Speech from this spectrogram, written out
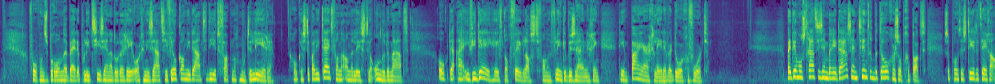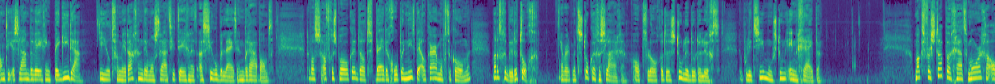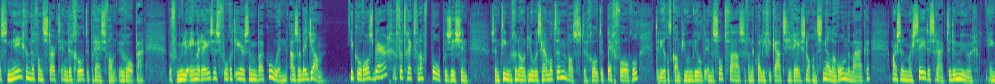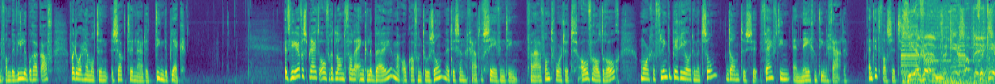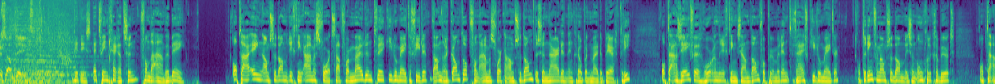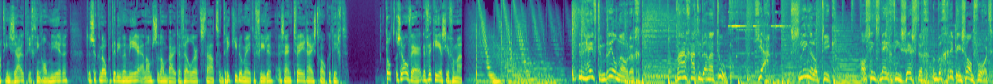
Volgens bronnen bij de politie zijn er door de reorganisatie veel kandidaten die het vak nog moeten leren. Ook is de kwaliteit van de analisten onder de maat. Ook de AIVD heeft nog veel last van een flinke bezuiniging die een paar jaar geleden werd doorgevoerd. Bij demonstraties in Breda zijn twintig betogers opgepakt. Ze protesteerden tegen anti-islambeweging Pegida. Die hield vanmiddag een demonstratie tegen het asielbeleid in Brabant. Er was afgesproken dat beide groepen niet bij elkaar mochten komen, maar dat gebeurde toch. Er werd met stokken geslagen. Ook vlogen de stoelen door de lucht. De politie moest toen ingrijpen. Max Verstappen gaat morgen als negende van start in de grote prijs van Europa. De Formule 1 races voor het eerst in Baku in Azerbeidzjan. Nico Rosberg vertrekt vanaf pole position. Zijn teamgenoot Lewis Hamilton was de grote pechvogel. De wereldkampioen wilde in de slotfase van de kwalificatierace nog een snelle ronde maken, maar zijn Mercedes raakte de muur. Een van de wielen brak af, waardoor Hamilton zakte naar de tiende plek. Het weer verspreidt over het land vallen enkele buien, maar ook af en toe zon. Het is een graad of 17. Vanavond wordt het overal droog. Morgen flinke periode met zon, dan tussen 15 en 19 graden. En dit was het. ZFM, verkeersupdate. verkeersupdate. Dit is Edwin Gerritsen van de ANWB. Op de A1 Amsterdam richting Amersfoort staat voor Muiden 2 kilometer file. De andere kant op van Amersfoort naar Amsterdam tussen Naarden en Knopend Muidenberg 3 op de A7 Horen richting Zaandam voor Purmerend 5 kilometer. Op de ring van Amsterdam is een ongeluk gebeurd. Op de A10 Zuid richting Almere. Tussen knopen de Nieuwe Meer en Amsterdam Buitenveldert staat 3 kilometer file. Er zijn twee rijstroken dicht. Tot zover de verkeersinformatie. U heeft een bril nodig. Waar gaat u dan naartoe? Ja, slingeroptiek. Al sinds 1960 een begrip in Zandvoort.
